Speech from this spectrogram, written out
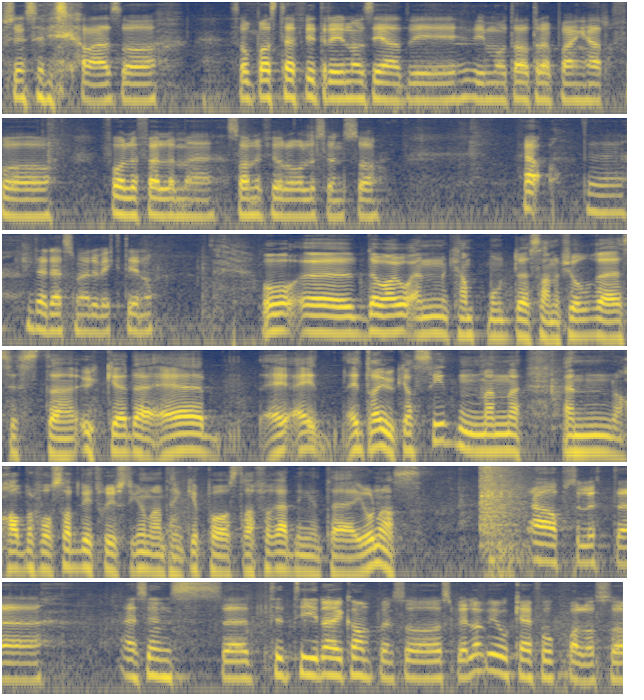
syns jeg vi skal være så såpass tøff i trynet og si at vi, vi, må ta tre poeng her for å holde følge med Sandefjord og Ålesund. Så ja, det, det, er det som er det viktige nå. Og uh, Det var jo en kamp mot Sandefjord uh, sist uh, uke. Det er ei drøy uke siden, men en har vel fortsatt litt frysninger når en tenker på strafferedningen til Jonas? Ja, absolutt. Jeg syns til tider i kampen så spiller vi OK fotball, og så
